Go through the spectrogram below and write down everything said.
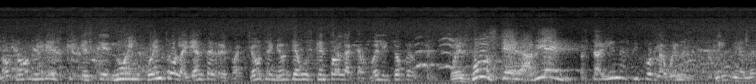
No, no, mire, es que, es que no encuentro la llanta de refacción, señor. Ya busqué en toda la cajuela y todo, pero... Pues búsquela bien. Está bien así por la buena línea, la.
